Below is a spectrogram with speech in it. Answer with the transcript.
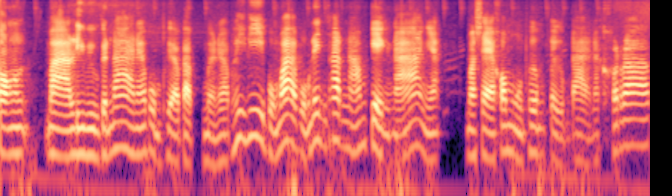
ลองมารีวิวกันได้นะครับผมเผื่อแบบเหมือนแบบเฮ้ยพี่ผมว่าผมเล่นธาตุน้ำเก่งนะอย่างเงี้ยมาแชร์ข้อมูลเพิ่มเติมได้นะครับ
